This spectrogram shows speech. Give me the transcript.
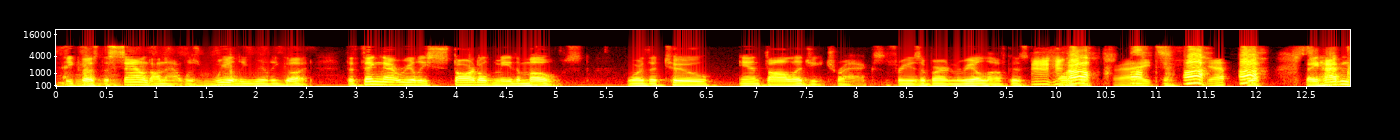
because the sound on that was really, really good. The thing that really startled me the most were the two anthology tracks, "Free as a Bird" and "Real Love," because Mhm. One Oh, Right. oh, Yep. oh. they hadn't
